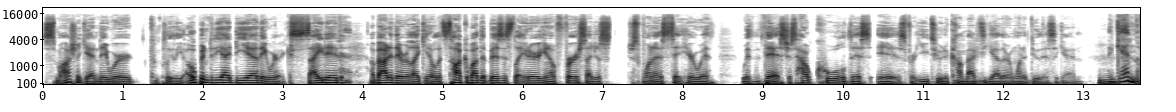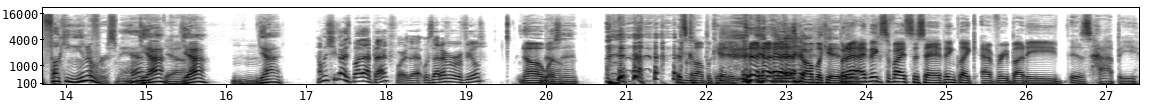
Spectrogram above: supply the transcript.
Smosh again. They were completely open to the idea. They were excited about it. They were like, you know, let's talk about the business later. You know, first I just just want to sit here with with this, just how cool this is for you two to come back mm-hmm. together and want to do this again. Mm-hmm. Again, the fucking universe, man. Yeah, Yeah. yeah, mm-hmm. yeah. How much you guys buy that back for? That was that ever revealed? No, it No. wasn't. it's complicated. It, it is complicated. but I, I think suffice to say, I think like everybody is happy.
